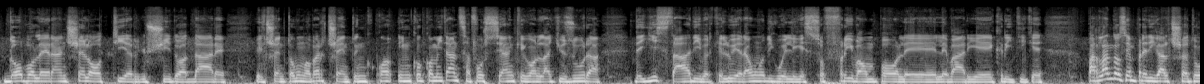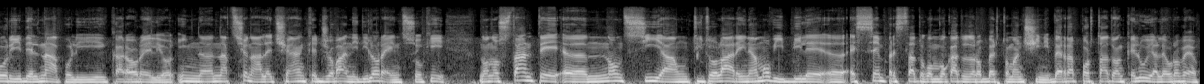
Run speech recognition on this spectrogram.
dopo l'era Ancelotti è riuscito a dare il 101% in, co- in, concomitanza forse anche con la chiusura degli stadi perché lui era uno di quelli che soffriva un po' le, le varie critiche. Parlando sempre di calciatori del Napoli, caro Aurelio, in nazionale c'è anche Giovanni Di Lorenzo che nonostante eh, non sia un titolare inamovibile eh, è sempre stato convocato da Roberto Mancini. Verrà portato anche lui all'Europeo?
